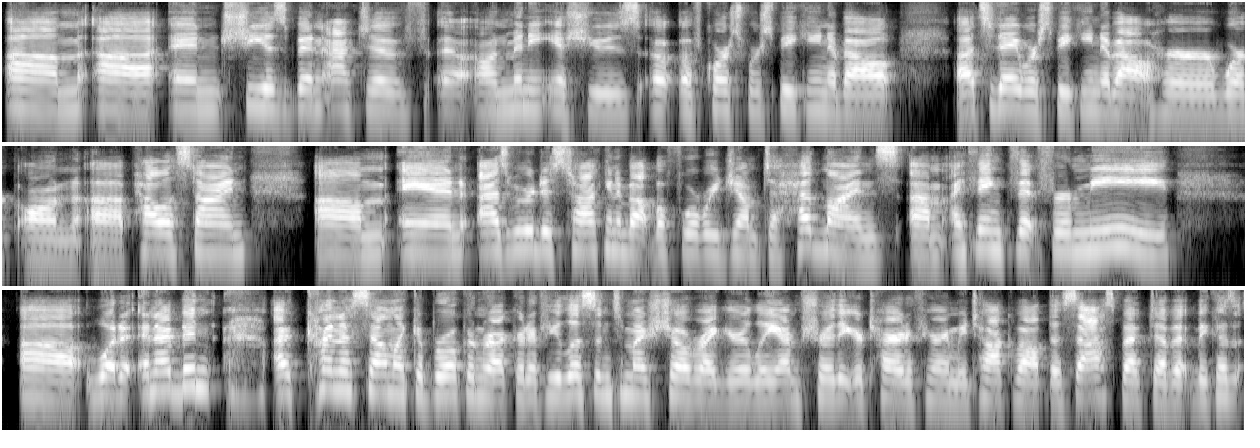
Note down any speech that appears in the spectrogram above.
um, uh, and she has been active uh, on many issues. of course, we're speaking about uh, today. We're speaking about her work on Palestine. Um, and as we were just talking about before we jump to headlines, um, I think that for me uh, what and I've been I kind of sound like a broken record. If you listen to my show regularly, I'm sure that you're tired of hearing me talk about this aspect of it because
